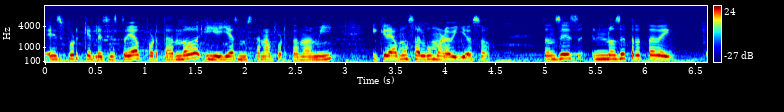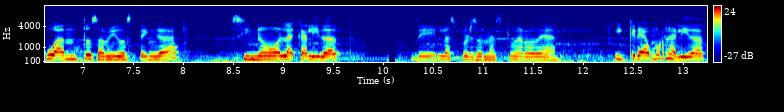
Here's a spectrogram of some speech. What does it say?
es porque les estoy aportando y ellas me están aportando a mí y creamos algo maravilloso. Entonces, no se trata de cuántos amigos tenga, sino la calidad de las personas que me rodean. Y creamos realidad.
